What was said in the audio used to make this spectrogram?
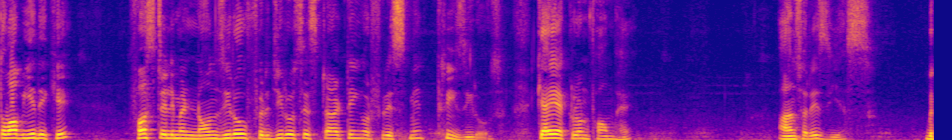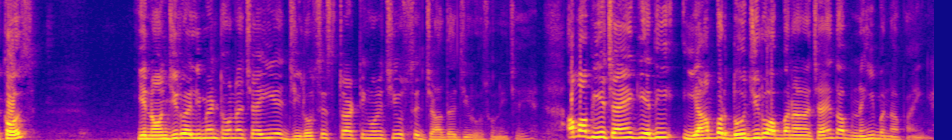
तो आप ये देखिए फ़र्स्ट एलिमेंट नॉन ज़ीरो फिर ज़ीरो से स्टार्टिंग और फिर इसमें थ्री जीरोज क्या ये एक्लोन फॉर्म है? आंसर इज़ यस बिकॉज़ ये नॉन ज़ीरो एलिमेंट होना चाहिए ज़ीरो से स्टार्टिंग होनी चाहिए, उससे ज़्यादा जीरोस होनी चाहिए। अब आप ये चाहें कि यदि यहाँ पर दो ज़ीरो आप बनाना चाहें तो आप नहीं बना पाएँगे।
